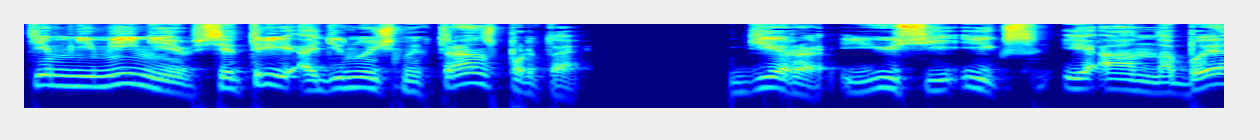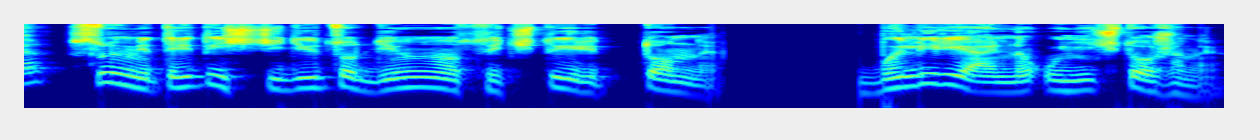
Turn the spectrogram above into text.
Тем не менее, все три одиночных транспорта Гера UCX и Анна Б в сумме 3994 тонны были реально уничтожены.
